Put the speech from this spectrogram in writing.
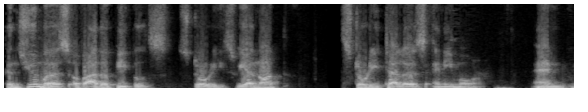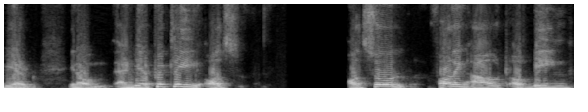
consumers of other people's stories. We are not storytellers anymore, and we are, you know, and we are quickly also also falling out of being.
